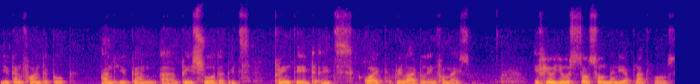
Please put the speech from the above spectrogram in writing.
you can find a book, and you can uh, be sure that it's printed, it's quite reliable information. If you use social media platforms,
